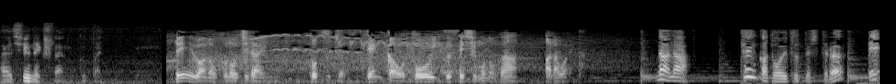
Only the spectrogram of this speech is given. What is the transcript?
来週 next time. Goodbye. 令和のこの時代に突如、天下を統一せし者が現れた。なあなあ、天下統一って知ってる？え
